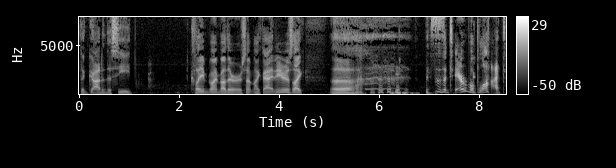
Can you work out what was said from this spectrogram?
the god of the sea claimed my mother or something like that. And you're just like, ugh. this is a terrible plot.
